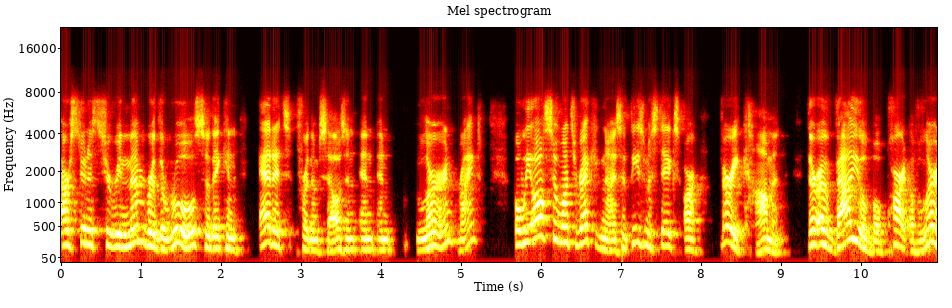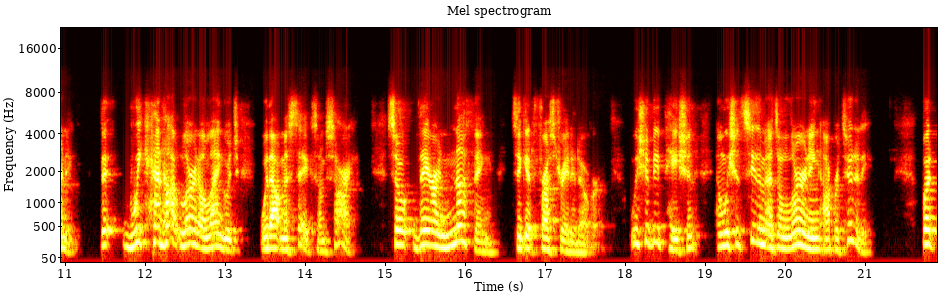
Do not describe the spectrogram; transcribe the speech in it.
our students to remember the rules so they can edit for themselves and, and, and learn, right? But we also want to recognize that these mistakes are very common. They're a valuable part of learning. That we cannot learn a language without mistakes. I'm sorry. So they are nothing to get frustrated over. We should be patient and we should see them as a learning opportunity. But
